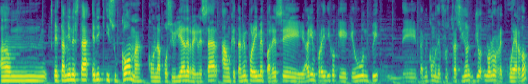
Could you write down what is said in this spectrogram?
Eh, también está Eric Izukoma con la posibilidad de regresar, aunque también por ahí me parece, alguien por ahí dijo que, hubo un tweet también como de frustración, yo no lo recuerdo.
